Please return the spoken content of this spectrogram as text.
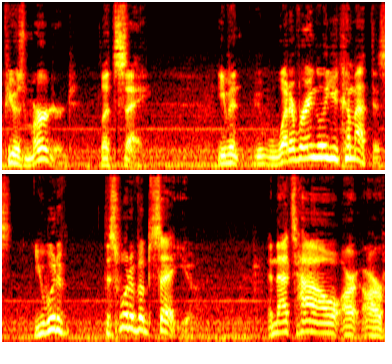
if he was murdered, let's say, even whatever angle you come at this, you would have this would have upset you, and that's how our, our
